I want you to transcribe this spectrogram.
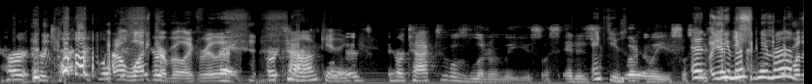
her her tactical. I don't like her, but like really. Right. Her No, I'm kidding. is- her tactical is literally useless. It is It's useless. literally useless. And- Oh, yeah, The you amount- the amount of when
